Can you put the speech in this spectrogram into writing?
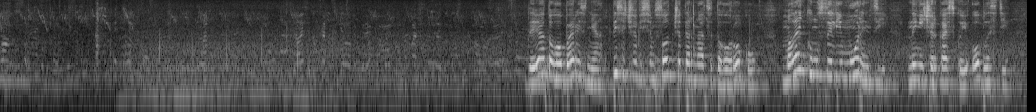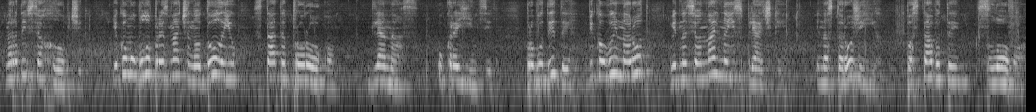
– 9 березня 1814 року в маленькому селі Моринці, нині Черкаської області, народився хлопчик, якому було призначено долею стати пророком для нас, українців, пробудити віковий народ від національної сплячки і насторожі їх поставити слово.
